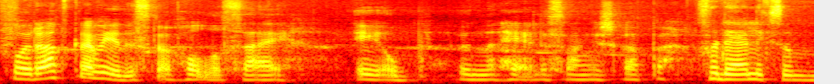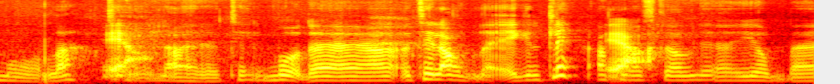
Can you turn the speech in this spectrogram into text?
for at gravide skal holde seg i jobb under hele svangerskapet. For det er liksom målet til, Ja. til, både, til alle, egentlig? At Ja. man skal jobbe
